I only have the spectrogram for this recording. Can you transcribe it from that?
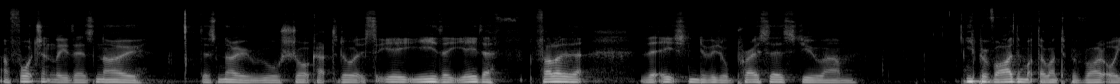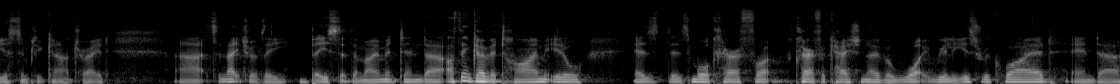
unfortunately, there's no there's no real shortcut to do it. So you, you either you either follow the, the each individual process, you um, you provide them what they want to provide, or you simply can't trade. Uh, it's the nature of the beast at the moment, and uh, I think over time it'll, as there's more clarify, clarification over what really is required, and uh,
